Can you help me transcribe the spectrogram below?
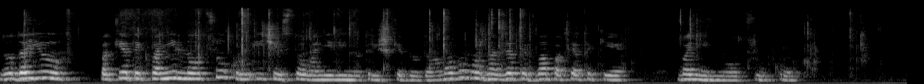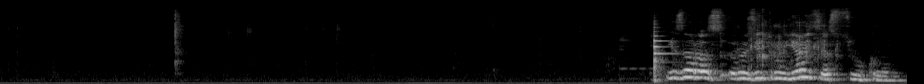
Додаю пакетик ванільного цукру і чистого ваніліну трішки додам. Або можна взяти два пакетики ванільного цукру. І зараз розітру яйця з цукром.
